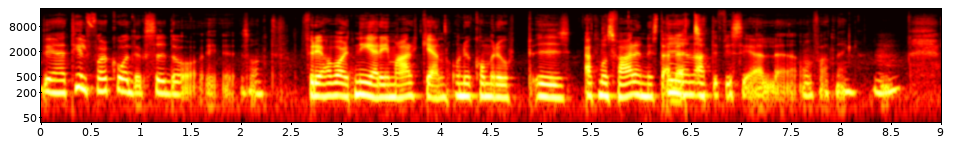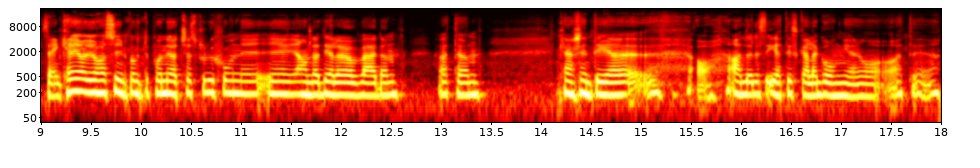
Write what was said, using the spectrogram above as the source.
det tillför koldioxid och eh, sånt För det har varit nere i marken och nu kommer det upp i atmosfären i istället. en artificiell eh, omfattning. Mm. Sen kan jag ju ha synpunkter på nötköttsproduktion i, i andra delar av världen. Att den kanske inte är ja, alldeles etisk alla gånger och, och att det är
